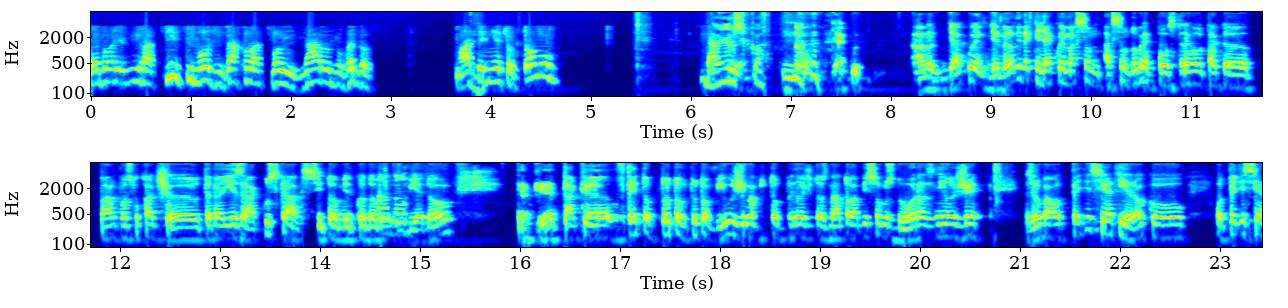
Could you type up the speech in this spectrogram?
lebo iba tí si môžu zachovať svoju národnú hrdosť. Máte niečo k tomu? No, Jožko. No, ďakujem. Áno, ďakujem. Veľmi pekne ďakujem. Ak som, ak som dobre postrehol, tak uh, pán posluchač uh, teda je z Rakúska, ak si to Mirko dobre ano. uviedol. Tak, tak uh, v tejto, toto, toto využívam túto príležitosť na to, aby som zdôraznil, že zhruba od 50 rokov od 50.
